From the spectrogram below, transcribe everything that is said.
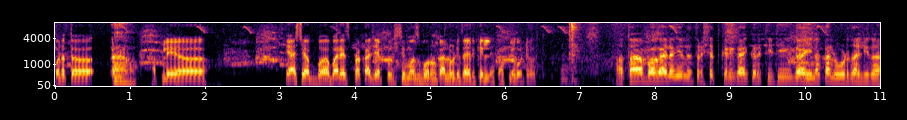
परत अं, आपले अं, या अशा ब- बऱ्याच प्रकारचे आपण सिमन्स भरून कालवडी तयार केल्या आहेत आपल्या गोट्यावरती. आता बघायला गेलं तर शेतकरी काय करते ती गाईला कालवड झाली का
